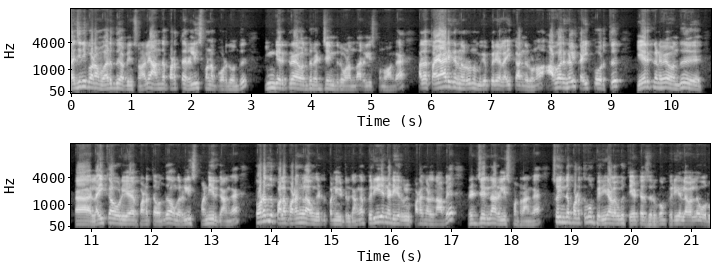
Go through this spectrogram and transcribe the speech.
ரஜினி படம் வருது அப்படின்னு சொன்னாலே அந்த படத்தை ரிலீஸ் பண்ண போறது வந்து இங்க இருக்கிற வந்து ரெட் ஜெயின் நிறுவனம் தான் ரிலீஸ் பண்ணுவாங்க. அதை தயாரிக்கிற நிறுவனம் மிகப்பெரிய லைக்கா நிறுவனம். அவர்கள் கைகோர்த்து ஏற்கனவே வந்து லைக்காவுடைய படத்தை வந்து அவங்க ரிலீஸ் பண்ணியிருக்காங்க. தொடர்ந்து பல படங்களை அவங்க எடுத்து பண்ணிக்கிட்டு இருக்காங்க. பெரிய நடிகர்கள் படங்கள்னாவே ரெட் ஜெயின் தான் ரிலீஸ் பண்ணுறாங்க ஸோ இந்த படத்துக்கும் பெரிய அளவுக்கு தியேட்டர்ஸ் இருக்கும். பெரிய லெவலில் ஒரு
